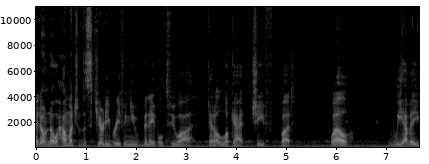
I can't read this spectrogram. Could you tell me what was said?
I don't know how much of the security briefing you've been able to uh, get a look at, Chief, but, well, we have a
